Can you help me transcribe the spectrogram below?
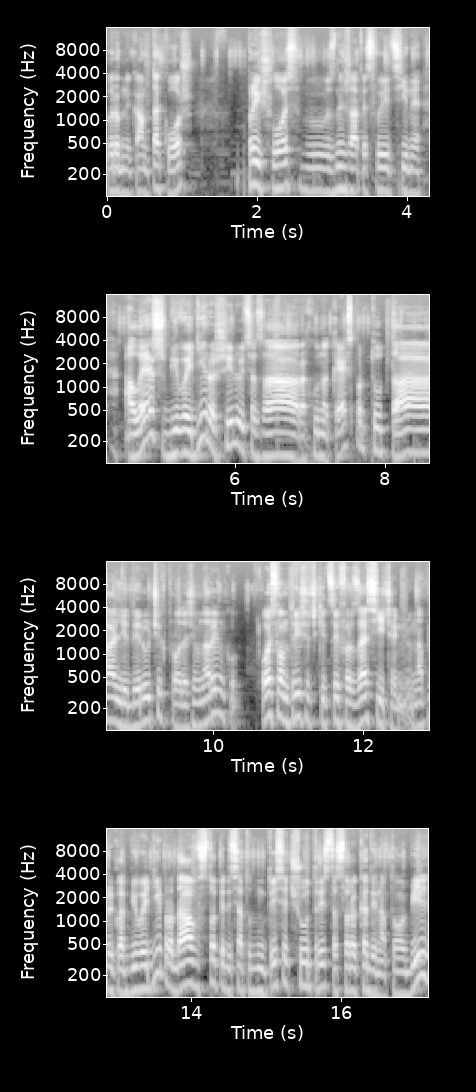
виробникам також прийшлось знижати свої ціни. Але ж BYD розширюється за рахунок експорту та лідируючих продажів на ринку. Ось вам трішечки цифр за січень. Наприклад, BYD продав 151 тисячу 341 автомобіль,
